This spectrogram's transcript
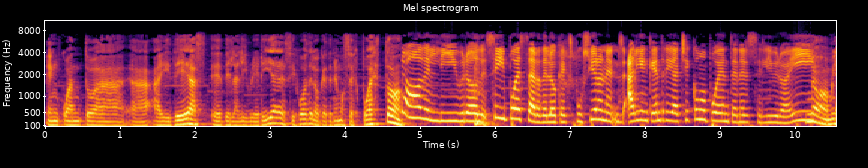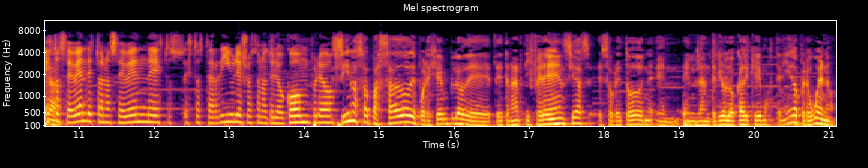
En cuanto a, a- a ideas eh, de la librería, decís vos, de lo que tenemos expuesto. No, del libro, de- sí, puede ser, de lo que expusieron, en- alguien que entre y diga, che, ¿cómo pueden tener ese libro ahí? No, mira. Esto se vende, esto no se vende, esto, es- esto es terrible, yo esto no te lo compro. Sí nos ha pasado de, por ejemplo, de, de tener diferencias, eh, sobre todo en, en- en el anterior local que hemos tenido, pero bueno,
